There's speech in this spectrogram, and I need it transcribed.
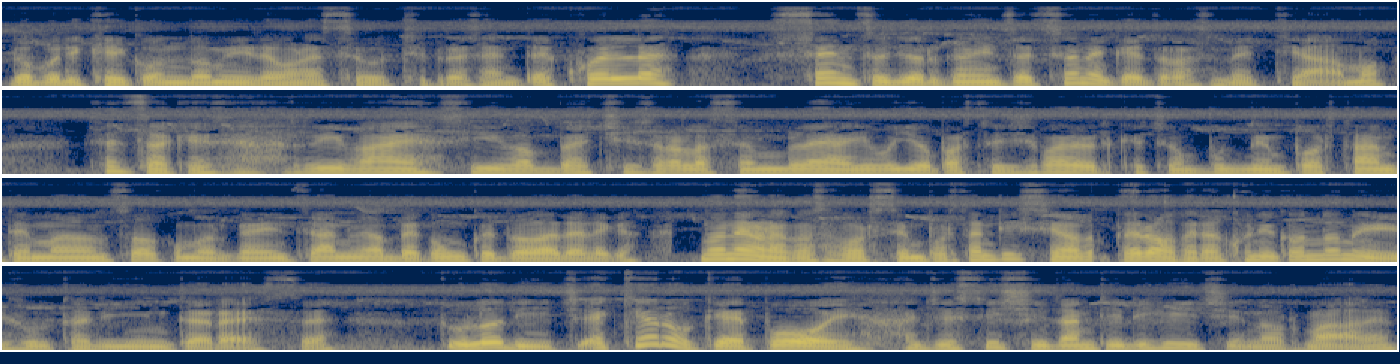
dopodiché i condomini devono essere tutti presenti, è quel senso di organizzazione che trasmettiamo senza che arriva, eh sì, vabbè, ci sarà l'assemblea, io voglio partecipare perché c'è un punto importante, ma non so come organizzarmi, vabbè, comunque do la delega. Non è una cosa forse importantissima, però per alcuni condomini risulta di interesse. Tu lo dici, è chiaro che poi gestisci tanti edifici, normale,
